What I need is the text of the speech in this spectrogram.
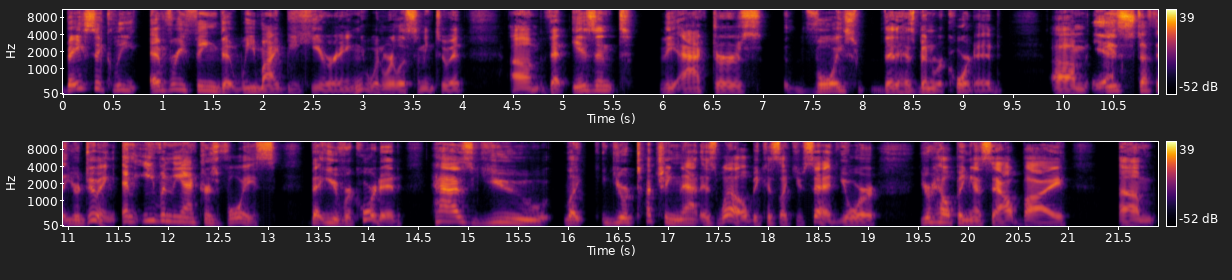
basically everything that we might be hearing when we're listening to it um, that isn't the actor's voice that has been recorded um, Yeah. is stuff that you're doing. And even the actor's voice that you've recorded has you like you're touching that as well because like you said you're you're helping us out by um,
